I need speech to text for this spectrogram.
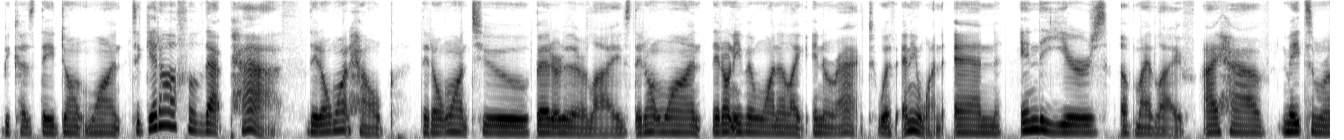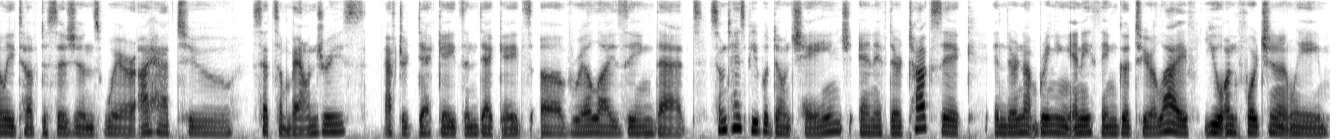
because they don't want to get off of that path. They don't want help. They don't want to better their lives. They don't want, they don't even want to like interact with anyone. And in the years of my life, I have made some really tough decisions where I had to set some boundaries after decades and decades of realizing that sometimes people don't change. And if they're toxic and they're not bringing anything good to your life, you unfortunately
